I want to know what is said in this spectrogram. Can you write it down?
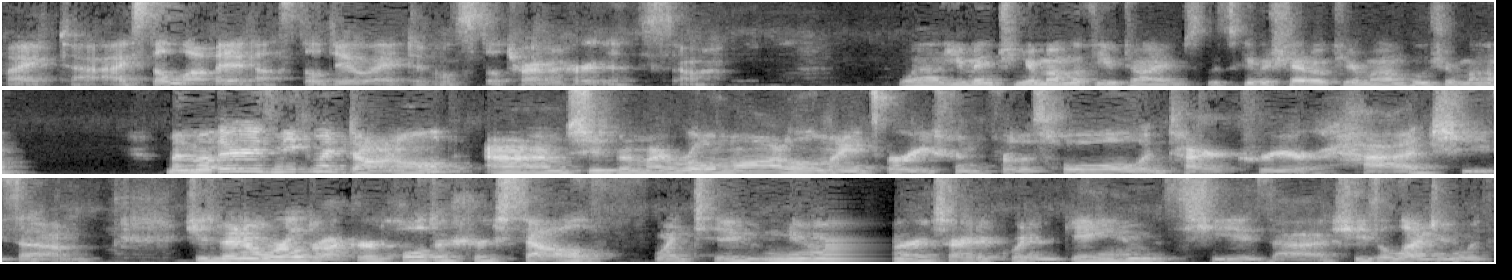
but uh, I still love it. I'll still do it, and I'll still try my hardest. So. Wow, you mentioned your mom a few times. Let's give a shout out to your mom. Who's your mom? My mother is Meika McDonald. Um, she's been my role model, my inspiration for this whole entire career. had she's um, she's been a world record holder herself went to numerous Arctic Winter Games. She's uh, she's a legend with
